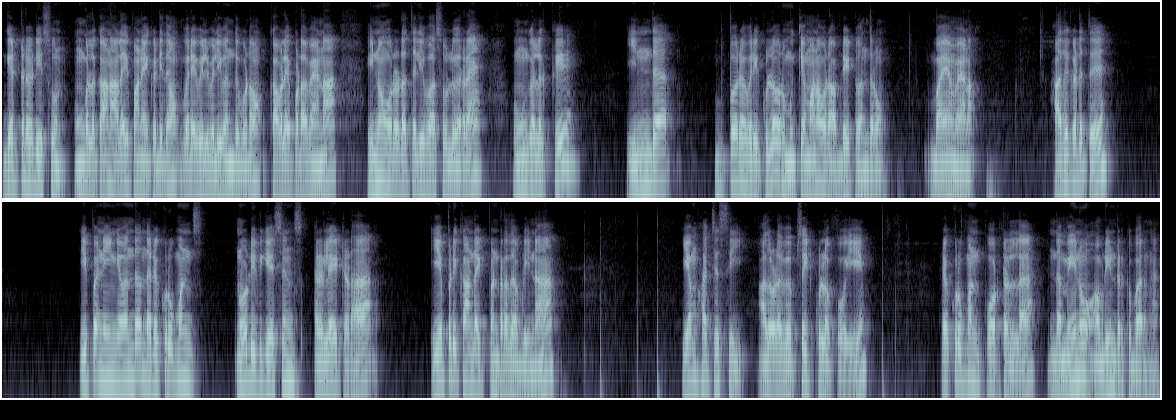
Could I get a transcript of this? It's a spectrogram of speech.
கெட் ரெடி சூன் உங்களுக்கான அலைப்பானை கடிதம் விரைவில் வெளிவந்துவிடும். கவலைப்பட வேணாம். இன்னும் ஒரு இடம் தெளிவாக சொல்லிடுறேன். உங்களுக்கு இந்த பிப்ரவரிக்குள்ளே ஒரு முக்கியமான ஒரு அப்டேட் வந்துடும் பயம் வேணாம். அதுக்கடுத்து இப்போ நீங்கள் வந்து அந்த ரெக்ரூட்மெண்ட்ஸ் நோட்டிஃபிகேஷன்ஸ் ரிலேட்டடாக எப்படி காண்டாக்ட் பண்ணுறது அப்படின்னா எம்ஹெச்சி அதோட வெப்சைட்குள்ளே போய் ரெக்ரூட்மெண்ட் போர்ட்டலில் இந்த மெனு அப்படின்னு இருக்கு பாருங்கள்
